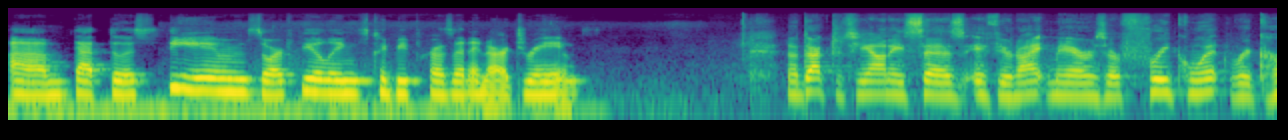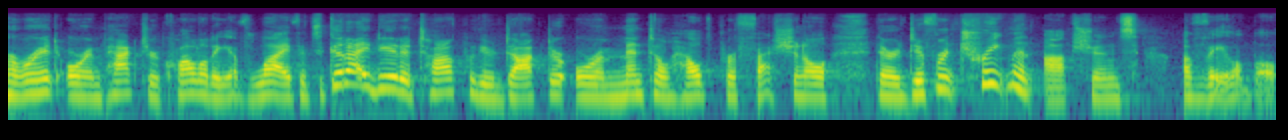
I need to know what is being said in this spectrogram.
um, that those themes or feelings could be present in our dreams. Now, Dr. Tiani says if your nightmares are frequent, recurrent, or impact your quality of life, it's a good idea to talk with your doctor or a mental health professional. There are different treatment options available.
